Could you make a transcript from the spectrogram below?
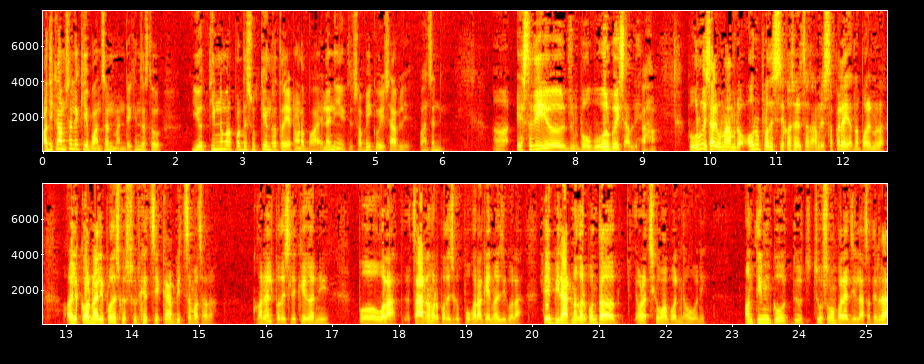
अधिकांशले के भन्छन् भनेदेखि जस्तो यो तिन नम्बर प्रदेशको केन्द्र त हेटौँडा भएन नि त्यो सबैको हिसाबले भन्छन् नि। यसरी जुन भूगोलको हिसाबले। भूगोलको हिसाबले हुन हाम्रो अरू प्रदेश चाहिँ कसरी छ हामीले सबैलाई हेर्न परेन र अहिले कर्णाली प्रदेशको सुर्खेत चाहिँ कहाँ बिचसम्म छ र? कर्णाली प्रदेशले के गर्ने? होला चार नम्बर प्रदेशको पोखरा केही नजिक होला? त्यही विराटनगर पनि त एउटा छेउमा पर्ने ठाउँ हो नि। अन्तिमको त्यो चोसोमा परेको जिल्ला छ। त्यसले गर्दा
